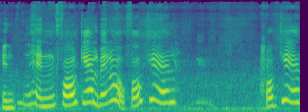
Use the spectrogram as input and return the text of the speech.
เห็นเห็นโฟเกลไหมลูกโฟเกลโฟเกล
